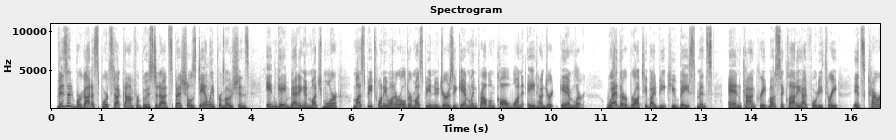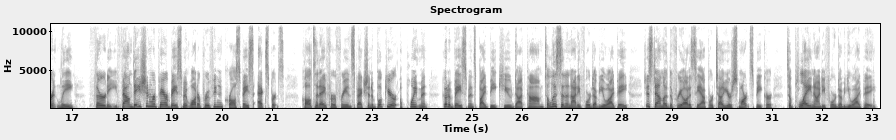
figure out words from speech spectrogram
Visit BorgataSports.com for boosted odds specials, daily promotions, in game betting, and much more. Must be 21 or older, must be in New Jersey. Gambling problem? Call 1 800 Gambler. Weather brought to you by BQ Basements and Concrete. Mostly cloudy, high 43. It's currently 30. Foundation repair, basement waterproofing, and crawl space experts. Call today for a free inspection. To book your appointment, go to basementsbybq.com. To listen to 94 WIP, just download the free Odyssey app or tell your smart speaker to play 94 WIP.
